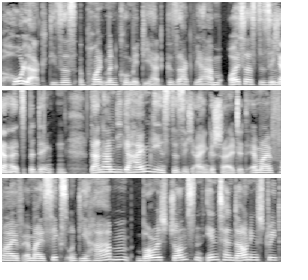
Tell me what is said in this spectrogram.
HOLAC, dieses Appointment Committee, hat gesagt, wir haben äußerste hm. Sicherheitsbedenken. Mhm. Dann haben die Geheimdienste sich eingeschaltet, MI5, MI6, und die haben Boris Johnson in 10 Downing Street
